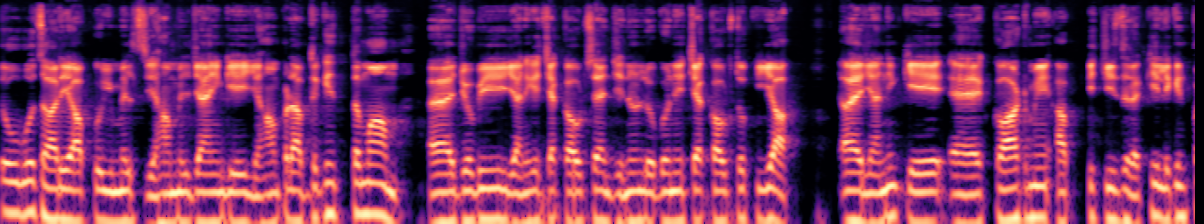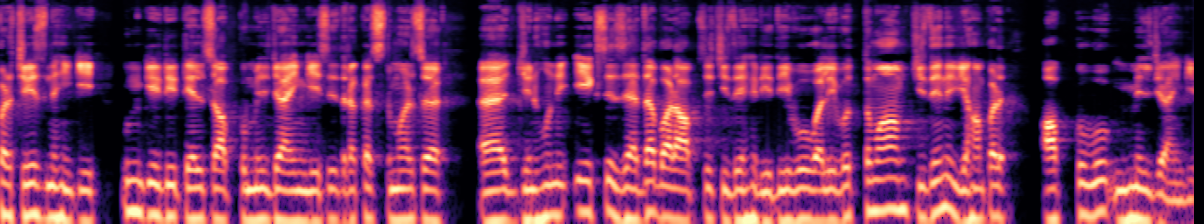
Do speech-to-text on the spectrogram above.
तो वो सारे आपको ईमेल्स यहाँ मिल जाएँगे। यहाँ पर आप देखें तमाम जो भी यानी कि चेकआउट्स हैं जिन लोगों ने चेकआउट तो किया यानी कि कार्ट में आपकी चीज़ रखी, लेकिन परचेज़ नहीं की, उनकी डिटेल्स आपको मिल जाएँगी। इसी तरह कस्टमर्स जिन्होंने एक से ज़्यादा बार आपसे चीज़ें खरीदी, वो वाली, वो तमाम चीज़ें ना यहाँ पर आपको वो मिल जाएँगी।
